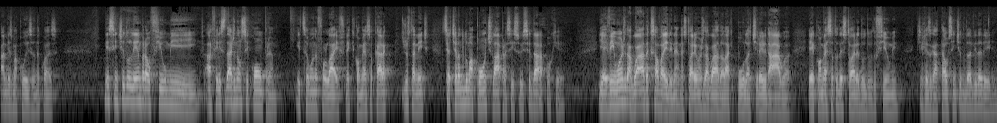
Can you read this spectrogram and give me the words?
a mesma coisa, né, quase. Nesse sentido, lembra o filme A Felicidade Não Se Compra, It's a Wonderful Life, né, que começa o cara justamente se atirando de uma ponte lá para se suicidar, porque... E aí vem o anjo da guarda que salva ele, né? Na história é o anjo da guarda lá que pula, tira ele da água, e aí começa toda a história do, do, do filme, de resgatar o sentido da vida dele. Né?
